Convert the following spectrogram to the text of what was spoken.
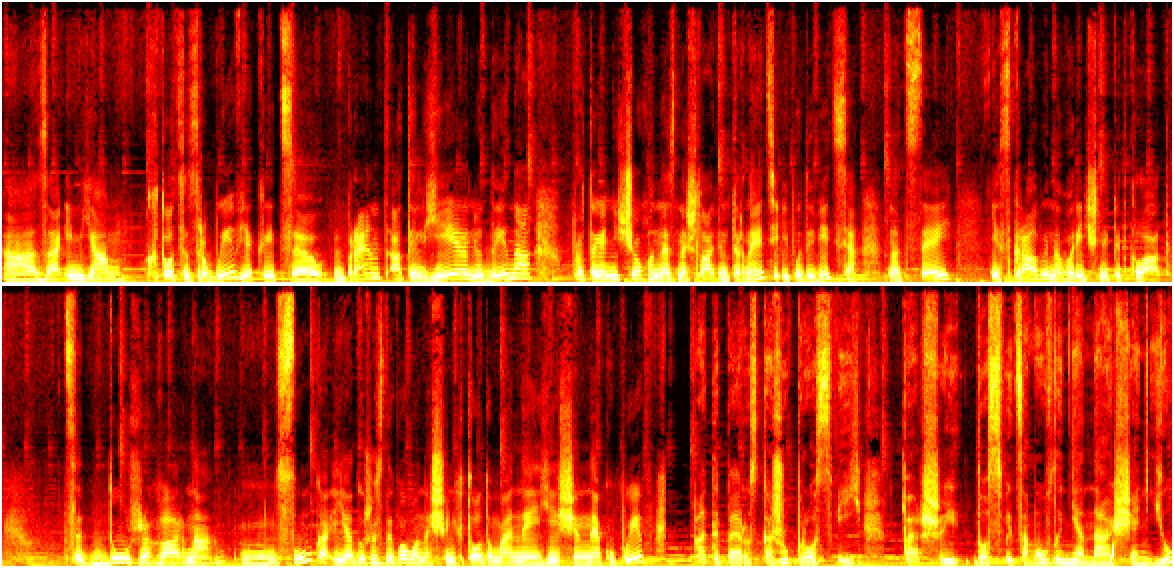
а, за ім'ям, хто це зробив, який це бренд, ательє, людина. Проте я нічого не знайшла в інтернеті. І подивіться на цей яскравий новорічний підклад. Це дуже гарна сумка, і я дуже здивована, що ніхто до мене її ще не купив. А тепер розкажу про свій перший досвід замовлення на Shenyu.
